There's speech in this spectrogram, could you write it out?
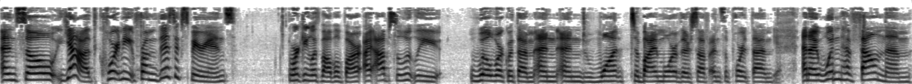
and so yeah, Courtney from this experience working with BaubleBar, I absolutely will work with them and and want to buy more of their stuff and support them. Yeah. And I wouldn't have found them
